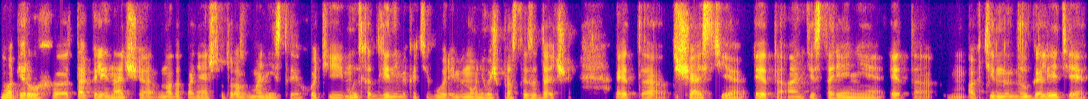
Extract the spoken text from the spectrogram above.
Ну, во-первых, э, так или иначе, надо понять, что трансгуманисты хоть и мыслят длинными категориями, но у них очень простые задачи. Это счастье, это антистарение, это активное долголетие,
